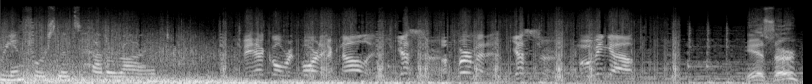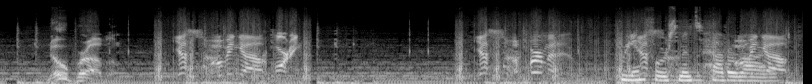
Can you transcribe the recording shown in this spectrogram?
Reinforcements have arrived. Vehicle reporting. Acknowledged. Yes, sir. Affirmative. Yes, sir. Moving out. Yes, sir. No problem. Yes, sir. Moving out. Reporting. Yes, sir. Affirmative. Reinforcements have Moving out. arrived.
